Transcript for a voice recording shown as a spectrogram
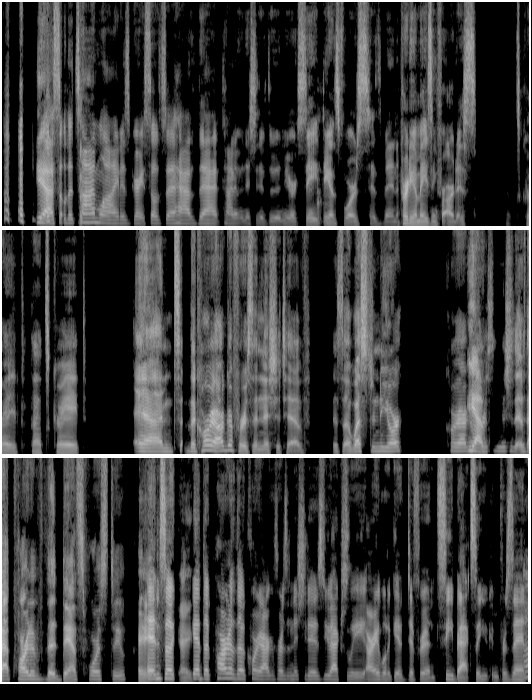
yeah, so the timeline is great. So to have that kind of initiative through the New York State Dance Force has been pretty amazing for artists. That's great. That's great. And the Choreographers Initiative is a Western New York Choreographers Initiative. Is that part of the dance force too? Great. And so Okay. yeah, the part of the choreographers initiatives, you actually are able to get different feedback. So you can present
